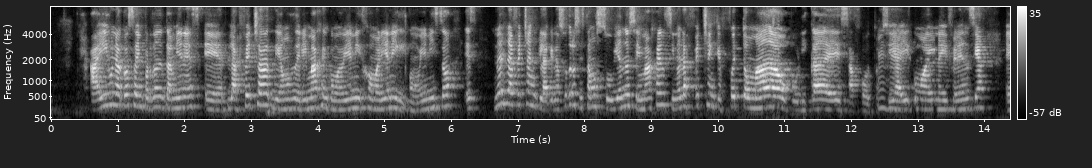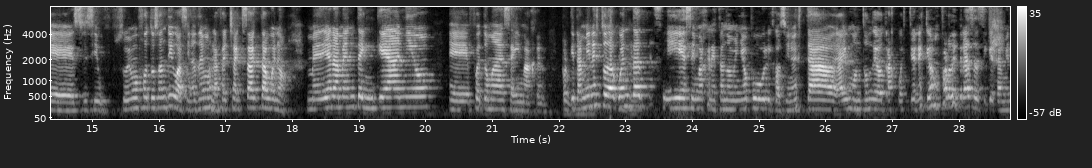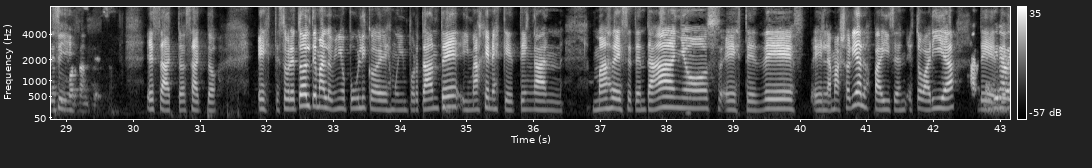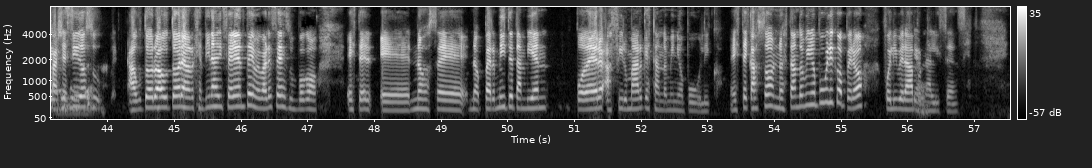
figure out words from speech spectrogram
Ahí una cosa importante también es eh, la fecha, digamos, de la imagen, como bien dijo Mariani y como bien hizo, es no es la fecha en la que nosotros estamos subiendo esa imagen, sino la fecha en que fue tomada o publicada esa foto. ¿sí? Ahí como hay una diferencia. Eh, si, subimos fotos antiguas y no tenemos la fecha exacta, bueno, medianamente en qué año eh, fue tomada esa imagen. Porque también esto da cuenta si esa imagen está en dominio público, si no está, hay un montón de otras cuestiones que van por detrás, así que también es importante eso. Exacto, exacto. Este, sobre todo el tema del dominio público es muy importante. Imágenes que tengan más de 70 años, este, de, en la mayoría de los países, esto varía, de, fallecido su autor o autora en Argentina es diferente, y me parece es un poco, este, eh, no se, no, permite también poder afirmar que está en dominio público. En este caso no está en dominio público, pero fue liberada por una licencia.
